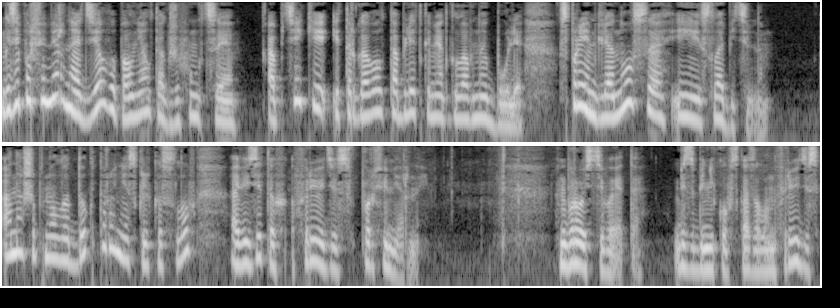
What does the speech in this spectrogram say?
где парфюмерный отдел выполнял также функции аптеки и торговал таблетками от головной боли, спреем для носа и слабительным. Она шепнула доктору несколько слов о визитах Фрёдис в парфюмерной. «Бросьте вы это», — без обиняков сказал он Фрёдис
